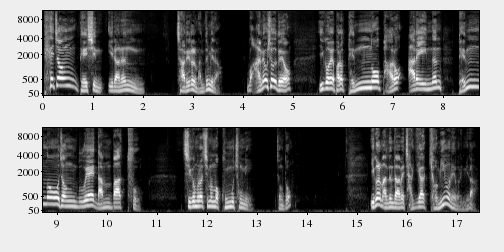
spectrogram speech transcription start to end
태정 대신이라는 자리를 만듭니다. 뭐 안 해오셔도 돼요. 이거에 바로 덴노 바로 아래에 있는 덴노 정부의 남바2. 지금으로 치면 뭐 국무총리 정도? 이걸 만든 다음에 자기가 겸임을 해버립니다.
